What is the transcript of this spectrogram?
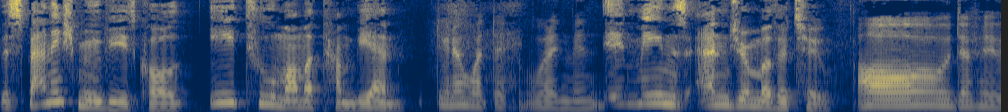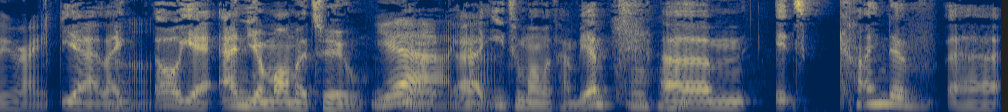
The Spanish movie is called Y tu mama también. do you know what it, what it means? It means and your mother too. Oh, definitely right. Yeah, like oh yeah, and your mama too. Yeah, uh, yeah. Y tu mama también. Um, it's kind of uh,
